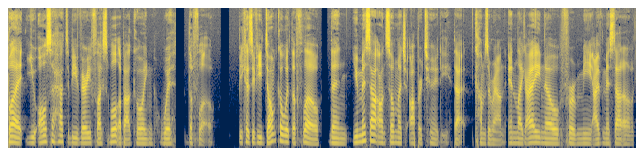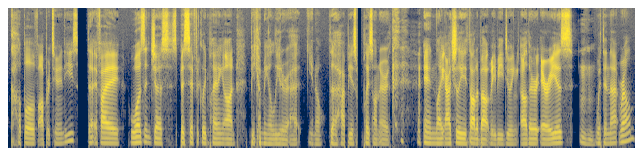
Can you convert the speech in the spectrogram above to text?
but you also have to be very flexible about going with the flow. Because if you don't go with the flow, then you miss out on so much opportunity that comes around. And like I know for me, I've missed out on a couple of opportunities that if I wasn't just specifically planning on becoming a leader at, you know, the happiest place on earth and like actually thought about maybe doing other areas Mhm. within that realm,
